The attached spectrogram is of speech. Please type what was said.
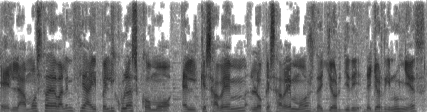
En la muestra de Valencia hay películas como El que sabem, lo que sabemos de Jordi, de Jordi Núñez,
